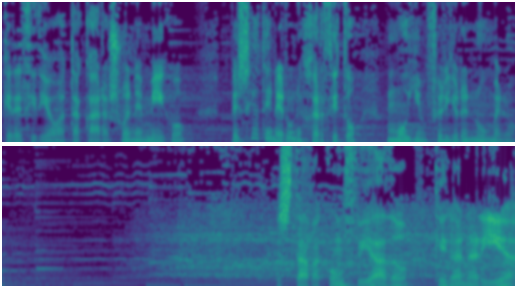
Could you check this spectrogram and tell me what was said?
que decidió atacar a su enemigo pese a tener un ejército muy inferior en número. Estaba confiado que ganaría.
